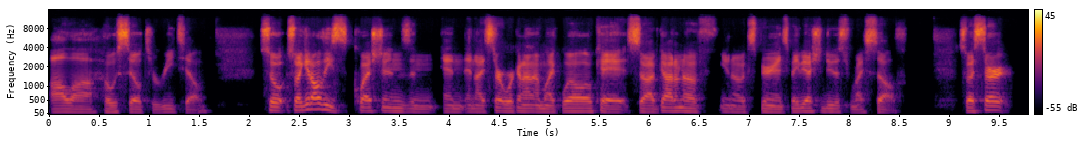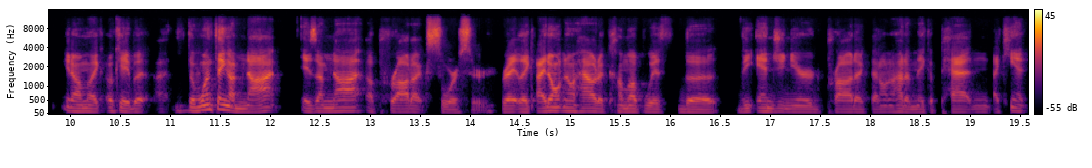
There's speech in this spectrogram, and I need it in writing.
a la wholesale to retail. So so i get all these questions and and and i start working on it. I'm like well okay so i've got enough you know experience. Maybe i should do this for myself. So i start you know i'm like okay but the one thing i'm not is i'm not a product sourcer right? Like i don't know how to come up with the the engineered product. I don't know how to make a patent. I can't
